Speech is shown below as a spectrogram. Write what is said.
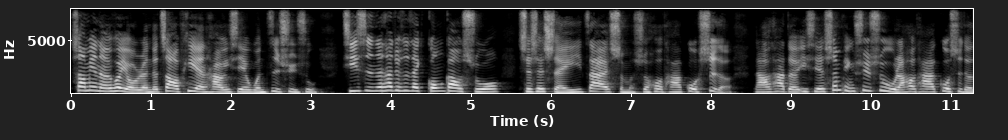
上面呢会有人的照片，还有一些文字叙述。其实呢，它就是在公告说谁谁谁在什么时候他过世了，然后他的一些生平叙述，然后他过世的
